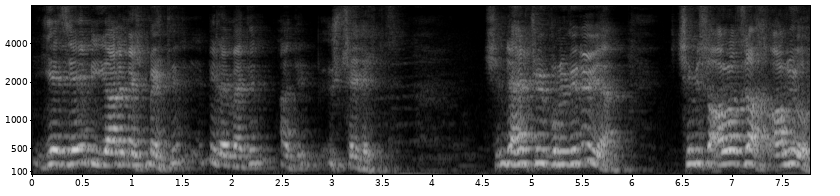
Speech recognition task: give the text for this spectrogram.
Yiyeceği bir yarım ekmektir, bilemedin, hadi üç çeyrektir. Şimdi her köy bunu veriyor ya. Kimisi alacak, alıyor.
